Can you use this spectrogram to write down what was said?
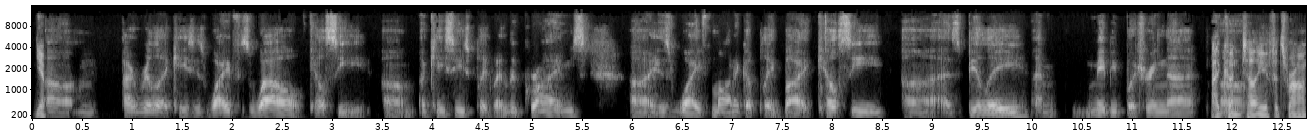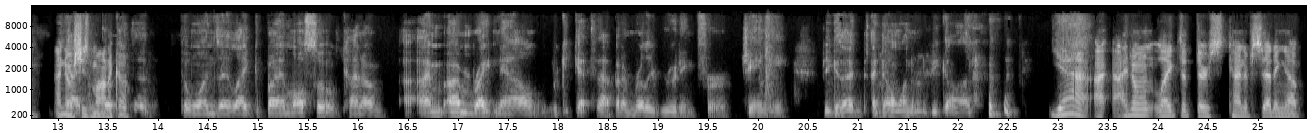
Yep. Um, I really like Kayce's wife as well. Kelsey, um, uh, Kayce's played by Luke Grimes. Uh, his wife Monica, played by Kelsey uh, Asbille. I'm maybe butchering that. I couldn't um, tell you if it's wrong. I know yeah, she's Monica. The, the, ones I like, but I'm also kind of I'm I'm right now. We could get to that, but I'm really rooting for Jamie because I I don't want him to be gone. Yeah, I, I, don't like that there's kind of setting up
